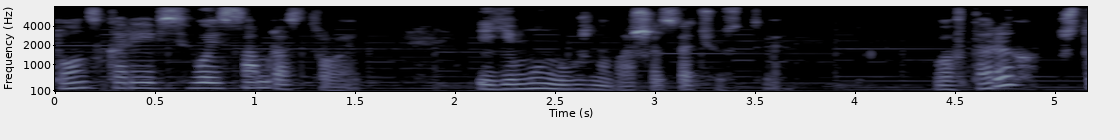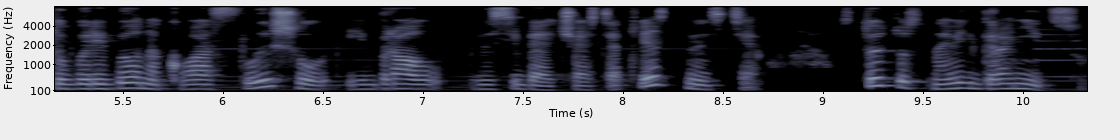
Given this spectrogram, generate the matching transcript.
то он, скорее всего, и сам расстроен, и ему нужно ваше сочувствие. Во-вторых, чтобы ребенок вас слышал и брал на себя часть ответственности, стоит установить границу.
